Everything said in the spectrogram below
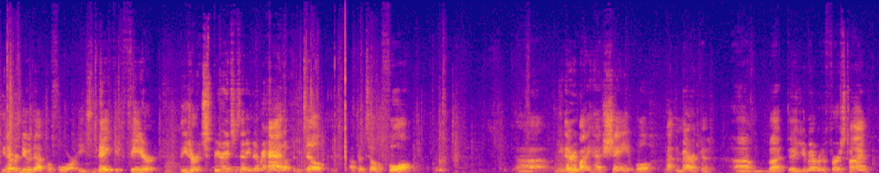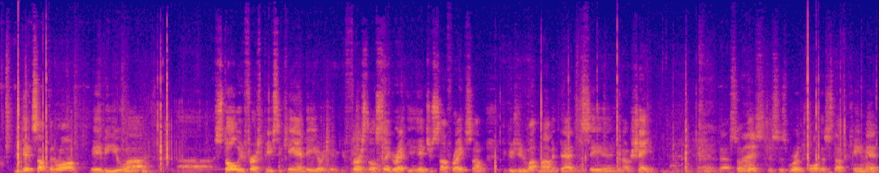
he never knew that before. He's naked, fear. These are experiences that he never had up until up until the fall. Uh, I mean, everybody has shame. Well, not in America. Um, but uh, you remember the first time you did something wrong? Maybe you uh, uh, stole your first piece of candy or your, your first little cigarette. You hid yourself, right? So because you didn't want mom and dad to see, uh, you know, shame. And uh, so this this is where all this stuff came in.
